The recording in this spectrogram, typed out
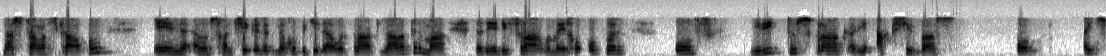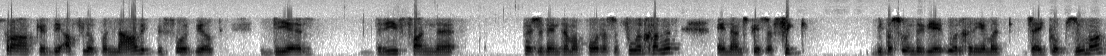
na staatskaping en uh, ons gaan sekerlik nog 'n bietjie daaroor praat later maar dat het die vraag by my geopper of hierdie toespraak 'n reaksie was op uitsprake die afgelope naweek byvoorbeeld deur drie van uh, president Ramaphosa se voorgangers en dan spesifiek die persoon wie hy oorgeneem het Jacob Zuma.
